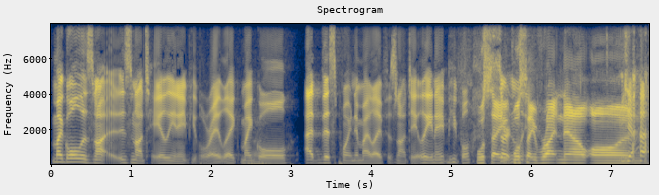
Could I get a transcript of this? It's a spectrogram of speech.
my goal is not is not to alienate people, right? Like my goal at this point in my life is not to alienate people. we'll say we'll say right now on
